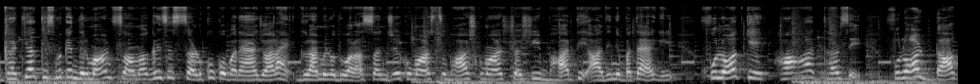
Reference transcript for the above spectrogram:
घटिया किस्म के निर्माण सामग्री से सड़कों को बनाया जा रहा है। ग्रामीणों द्वारा संजय कुमार, सुभाष कुमार, शशि भारती आदि ने बताया कि फुलौद के हाहाधर से फुलौद डाक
